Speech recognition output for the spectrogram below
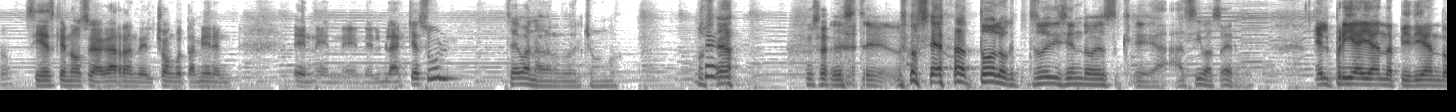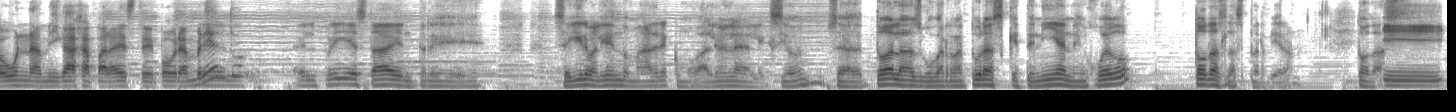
¿no? Si es que no se agarran del chongo también en, en, en, en el blanquiazul. Se van a agarrar del chongo. O Sí. sea, O sea, este, o sea, todo lo que te estoy diciendo es que así va a ser. güey. el PRI ahí anda pidiendo una migaja para este pobre hambriento. El, el PRI está entre seguir valiendo madre como valió en la elección. O sea, todas las gubernaturas que tenían en juego, todas las perdieron. Todas. Y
